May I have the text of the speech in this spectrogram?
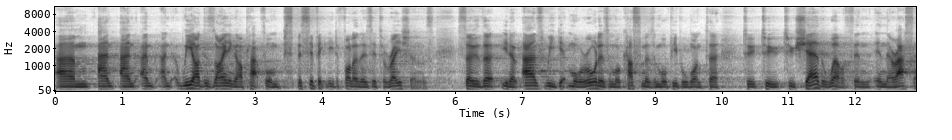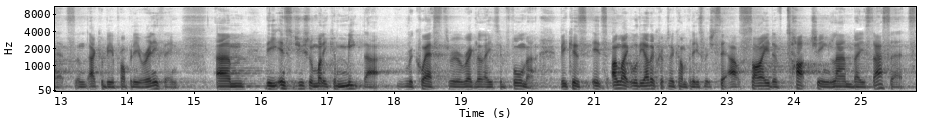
Um, and, and, and, and we are designing our platform specifically to follow those iterations so that you know, as we get more orders and more customers and more people want to, to, to, to share the wealth in, in their assets, and that could be a property or anything, um, the institutional money can meet that request through a regulated format. Because it's unlike all the other crypto companies which sit outside of touching land-based assets,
